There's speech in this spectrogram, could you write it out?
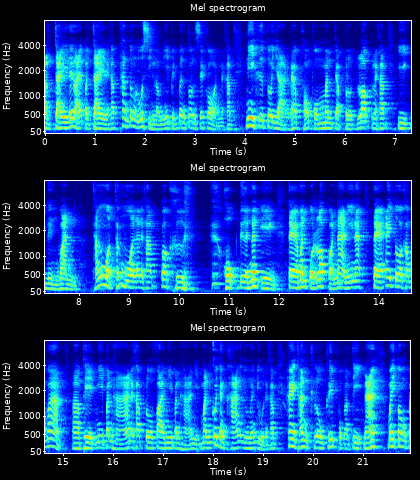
ปัจจัยหลาย ๆ ปัจจัยนะครับ ท่านต้องรู้สิ่งเหล่านี้เป็นเบื้องต้นเสียก่อนนะครับ นี่คือตัวอย่างนะครับของผมมันจะปลดล็อกนะครับ อีก 1 วันทั้งหมดทั้งมวลแล้วนะครับก็คือ 6 เดือนนั่นเอง แต่มันปลดล็อกก่อนหน้านี้นะ แต่ไอตัวคำว่าอ่าเพจมีปัญหานะครับโปรไฟล์มีปัญหานี่มันก็ยังค้างอยู่นั้นอยู่นะครับ ให้ท่านลงคลิปปกตินะ ไม่ต้องไป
